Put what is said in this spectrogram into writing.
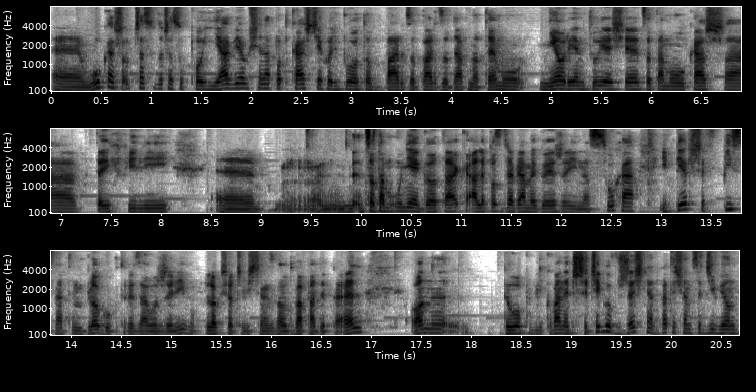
E, Łukasz od czasu do czasu pojawiał się na podcaście, choć było to bardzo, bardzo dawno temu. Nie orientuję się, co tam u Łukasza w tej chwili, e, co tam u niego, tak, ale pozdrawiamy go, jeżeli nas słucha. I pierwszy wpis na tym blogu, który założyli, blog się oczywiście nazywał 2pady.pl, on był opublikowany 3 września 2009,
